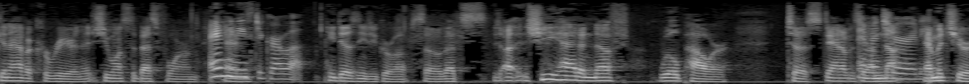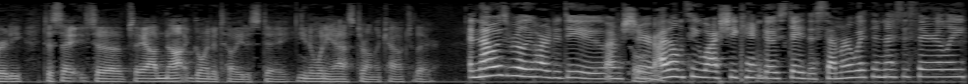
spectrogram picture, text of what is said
gonna have a career and that she wants the best for him. And he needs to grow up. He does need to grow up. So that's uh, she had enough willpower to stand up and say And I'm maturity. not and maturity to say to say I'm not going to tell you to stay. You know when he asked her on the couch there. And that was really hard to do, I'm sure. Totally. I don't see why she can't go stay the summer with him necessarily,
